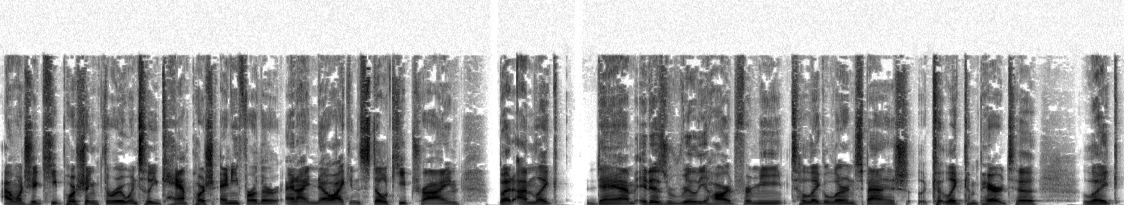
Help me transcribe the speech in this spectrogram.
I want you to keep pushing through until you can't push any further. And I know I can still keep trying, but I'm like, damn, it is really hard for me to like learn Spanish, like compared to like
